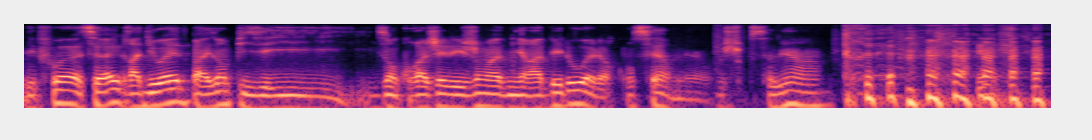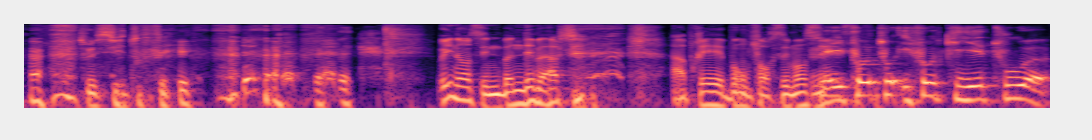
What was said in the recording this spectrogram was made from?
des fois, c'est vrai que Radiohead, par exemple, ils, ils, ils encourageaient les gens à venir à vélo à leurs concerts. Mais euh, je trouve ça bien. hein. Je me suis étouffé. oui, non, c'est une bonne démarche. Après, bon, forcément, c'est. Mais il faut tout, il faut qu'il y ait tout. euh,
